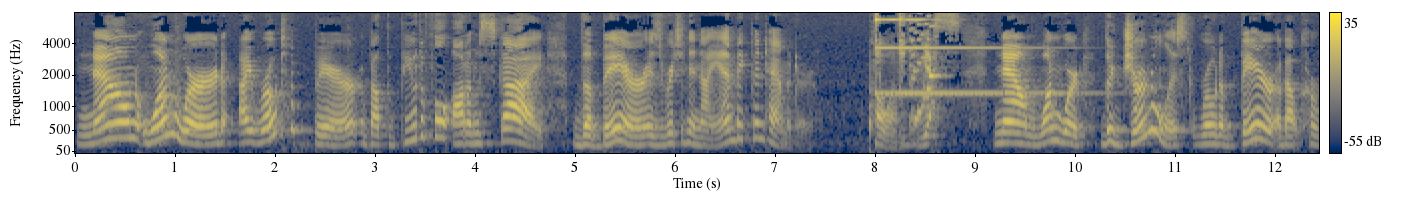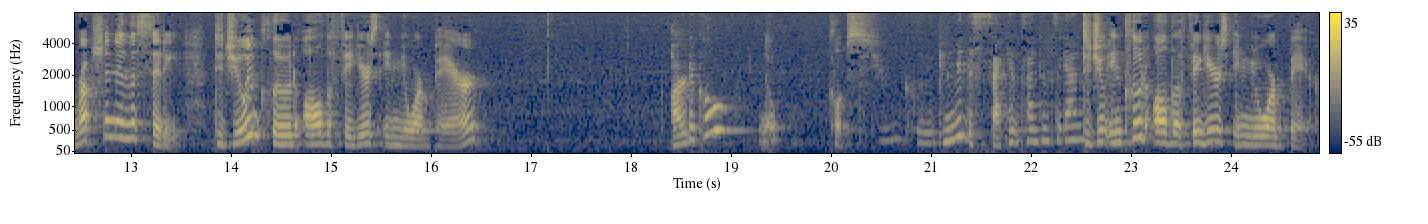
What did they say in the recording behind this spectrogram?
Noun, one word. I wrote a bear about the beautiful autumn sky. The bear is written in iambic pentameter. Poem. Yes. Noun, one word. The journalist wrote a bear about corruption in the city. Did you include all the figures in your bear? Article? Nope. Close. You include, Can you read the second sentence again? Did you include all the figures in your bear?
